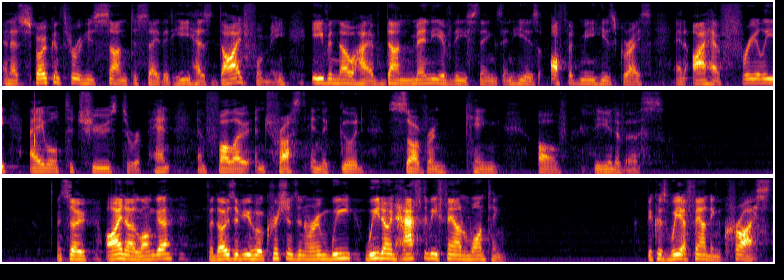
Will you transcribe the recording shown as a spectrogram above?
and has spoken through his Son to say that he has died for me, even though I have done many of these things, and he has offered me his grace, and I have freely able to choose to repent and follow and trust in the good, sovereign King of the universe. And so I no longer, for those of you who are Christians in the room, we, we don't have to be found wanting because we are found in Christ.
